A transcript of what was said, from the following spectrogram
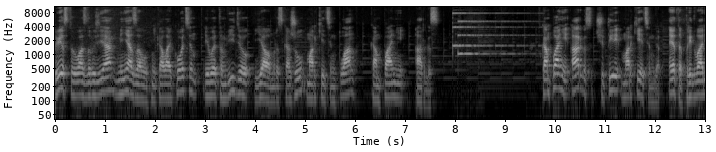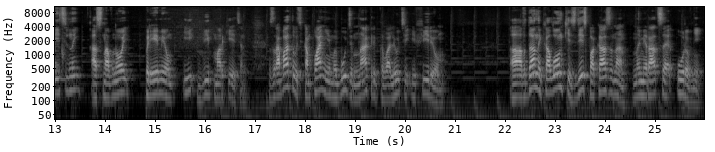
Приветствую вас, друзья! Меня зовут Николай Котин, и в этом видео я вам расскажу маркетинг-план компании Argos. В компании Argos 4 маркетинга. Это предварительный, основной, премиум и VIP-маркетинг. Зарабатывать в компании мы будем на криптовалюте эфириум. А в данной колонке здесь показана нумерация уровней.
